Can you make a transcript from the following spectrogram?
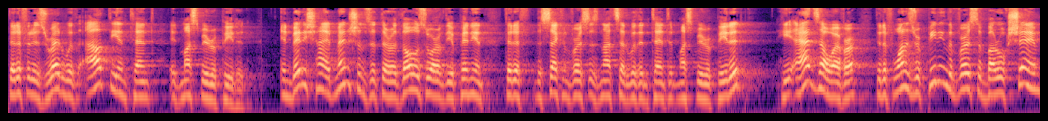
that if it is read without the intent, it must be repeated. In Ben Ish Chai, it mentions that there are those who are of the opinion that if the second verse is not said with intent, it must be repeated. He adds, however, that if one is repeating the verse of Baruch Shem,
